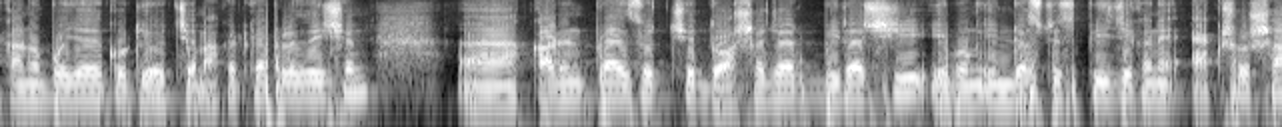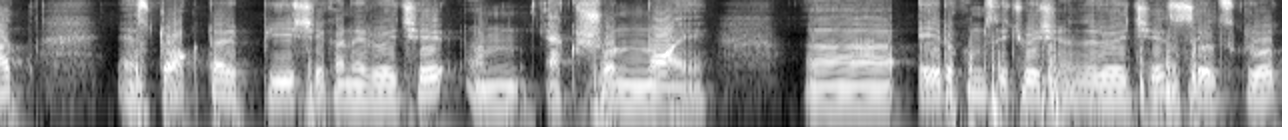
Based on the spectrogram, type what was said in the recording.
একানব্বই হাজার কোটি হচ্ছে মার্কেট ক্যাপিটালাইজেশন কারেন্ট প্রাইস হচ্ছে দশ হাজার বিরাশি এবং ইন্ডাস্ট্রিজ পি যেখানে একশো সাত স্টকটার পি সেখানে রয়েছে একশো নয়। এইরকম সিচুয়েশনে রয়েছে সেলস গ্রোথ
